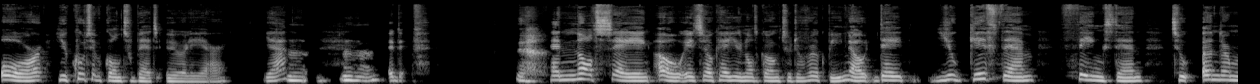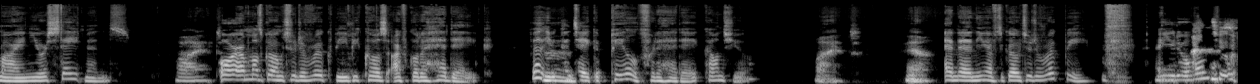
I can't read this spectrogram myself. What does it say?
or you could have gone to bed earlier. Yeah. Mm-hmm. mm-hmm. yeah. And not saying, Oh, it's okay. You're not going to the rugby. No, they, you give them things then to undermine your statements. Right. Or I'm not going to the rugby because I've got a headache. Well, mm. you can mm. take a pill for the headache, can't you? Right. Yeah. And then you have to go to the rugby. and you don't want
